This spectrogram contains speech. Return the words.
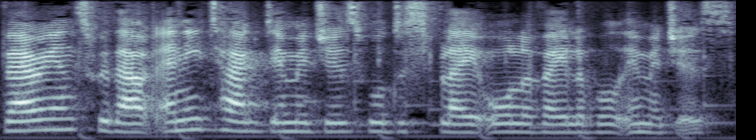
Variants without any tagged images will display all available images.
